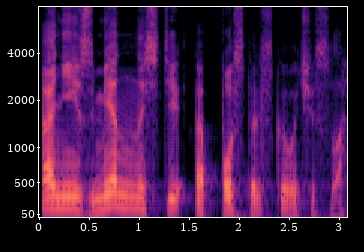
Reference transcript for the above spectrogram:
о неизменности апостольского числа.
